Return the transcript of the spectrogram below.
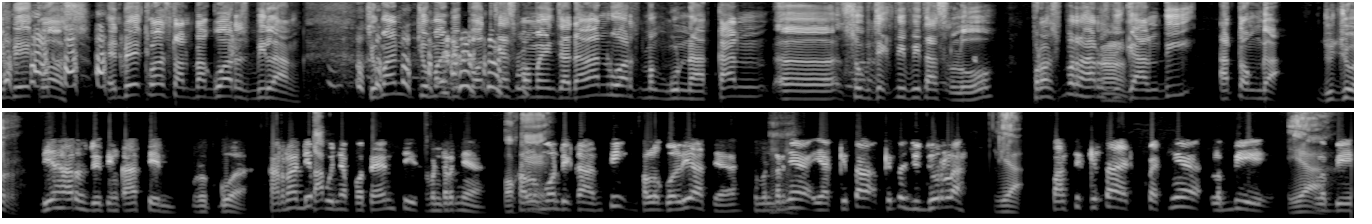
NBA close, NBA close tanpa gue harus bilang. Cuman cuma di podcast pemain cadangan lu harus menggunakan eh, subjektivitas lu. Prosper harus Ah. diganti atau enggak? Jujur. dia harus ditingkatin menurut gua karena dia Tap- punya potensi sebenarnya Oke. kalau mau diganti kalau gue lihat ya sebenarnya ya kita kita jujur lah Ya, pasti kita expectnya lebih ya. lebih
